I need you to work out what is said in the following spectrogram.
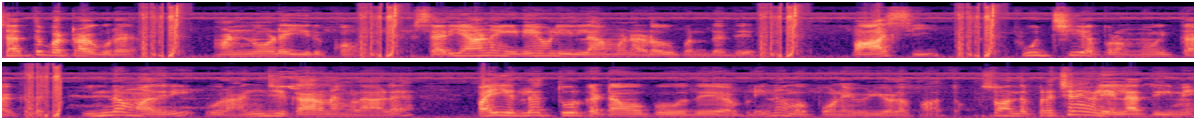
சத்து பற்றாக்குறை மண்ணோட இருக்கும் சரியான இடைவெளி இல்லாமல் நடவு பண்ணுறது பாசி பூச்சி அப்புறம் நோய் தாக்குதல். இந்த மாதிரி ஒரு அஞ்சு காரணங்களால் பயிரில் தூர் கட்டாமல் போகுது அப்படின்னு நம்ம போன வீடியோவில் பார்த்தோம். ஸோ அந்த பிரச்சனைகள் எல்லாத்தையுமே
